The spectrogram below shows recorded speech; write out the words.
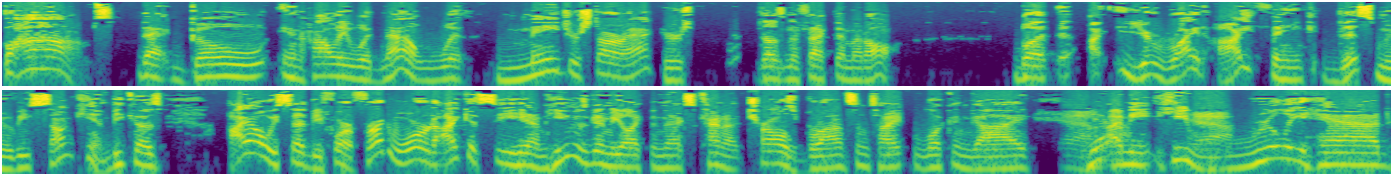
bombs that go in Hollywood now with major star actors doesn't affect them at all. But I, you're right. I think this movie sunk him because I always said before, Fred Ward, I could see him. He was going to be like the next kind of Charles Bronson type looking guy. Yeah. I mean, he Yeah. really had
